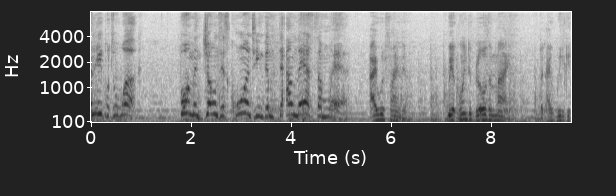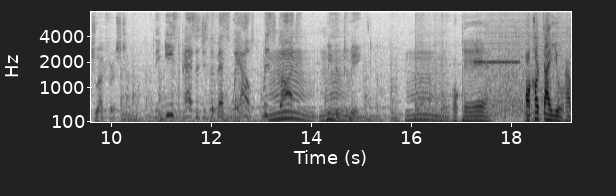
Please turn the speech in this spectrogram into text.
unable to work. Foreman Jones has quarantined them down there somewhere. I will find them. We are going to blow the mine, but I will get you out first. The east passage is the best way out, but it's guarded. Leave them to me. อืมโอเค พอเข้าใจอยู่ครับ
